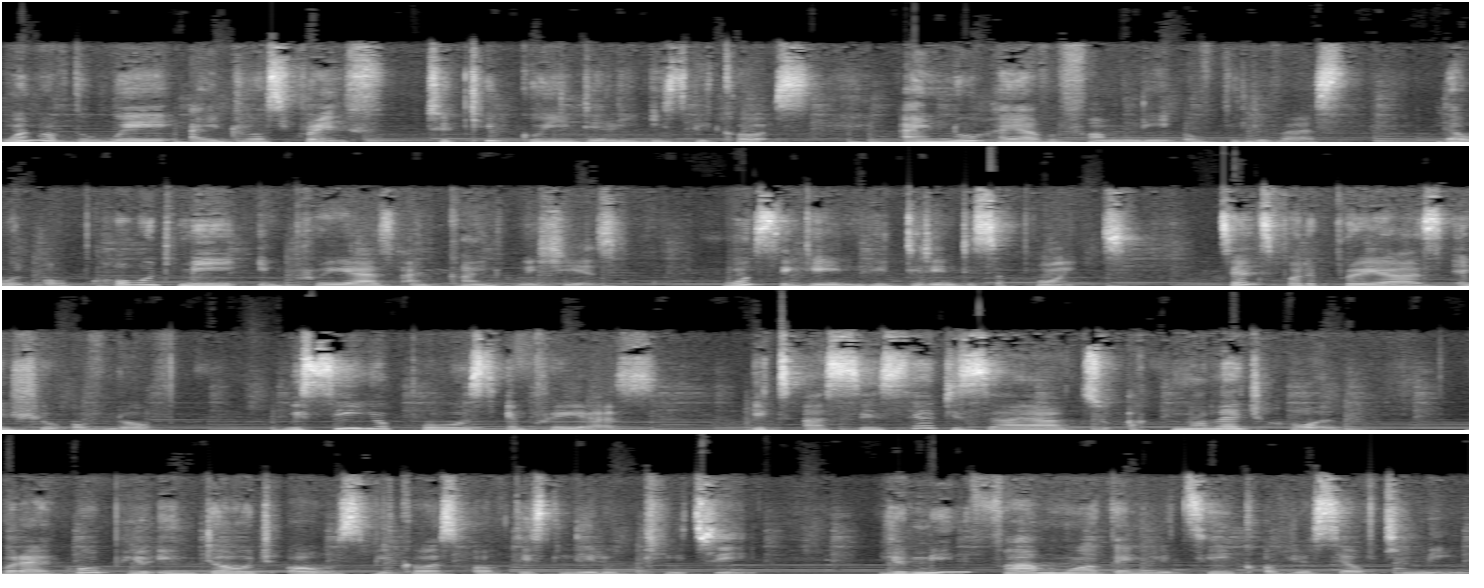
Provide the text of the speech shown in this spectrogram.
One of the way I draw strength to keep going daily is because I know I have a family of believers that will uphold me in prayers and kind wishes. Once again, you didn't disappoint. Thanks for the prayers and show of love. We see your posts and prayers. It's a sincere desire to acknowledge all, but I hope you indulge us because of this little cutie. You mean far more than you think of yourself to me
